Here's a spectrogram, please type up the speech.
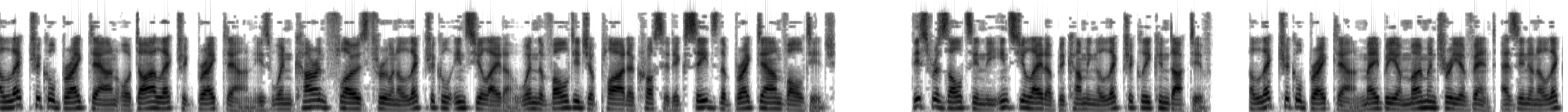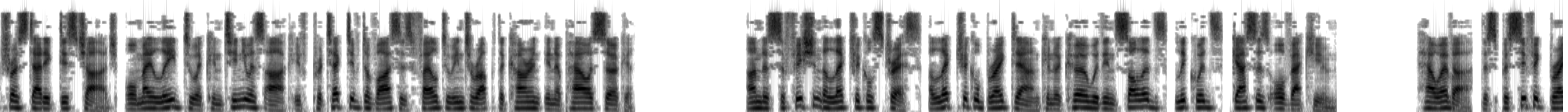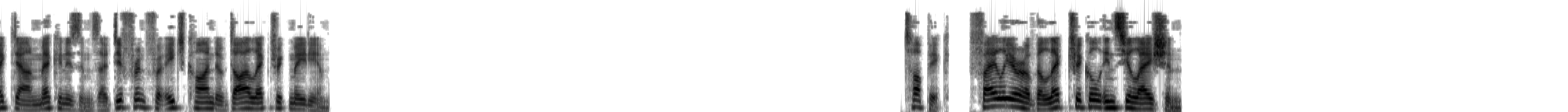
Electrical breakdown or dielectric breakdown is when current flows through an electrical insulator when the voltage applied across it exceeds the breakdown voltage. This results in the insulator becoming electrically conductive. Electrical breakdown may be a momentary event as in an electrostatic discharge, or may lead to a continuous arc if protective devices fail to interrupt the current in a power circuit. Under sufficient electrical stress, electrical breakdown can occur within solids, liquids, gases or vacuum. However, the specific breakdown mechanisms are different for each kind of dielectric medium. Failure of electrical insulation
